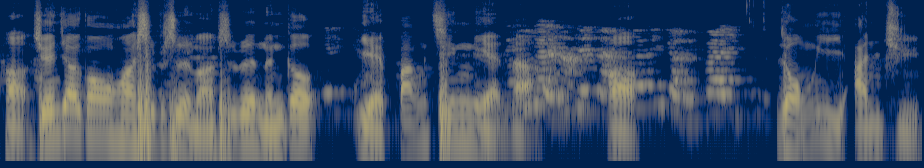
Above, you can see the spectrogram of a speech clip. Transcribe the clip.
好、学前教育公共化是不是嘛？是不是能够也帮青年呐、啊？哦，容易安居，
